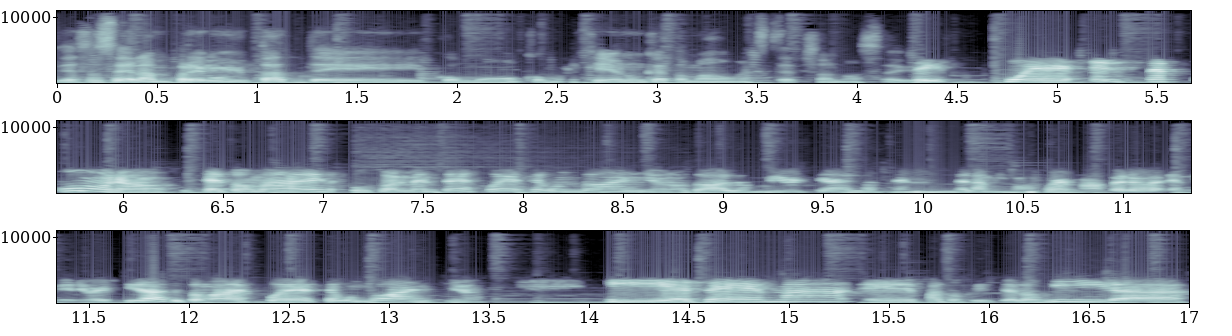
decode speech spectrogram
Esas eran preguntas de cómo, cómo es que yo nunca he tomado un step, so no sé. Sí, pues el step 1 se toma de- usualmente después del segundo año, no todas las universidades lo hacen de la misma forma, pero en mi universidad se toma después del segundo año y ese es más eh, patofisiología,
